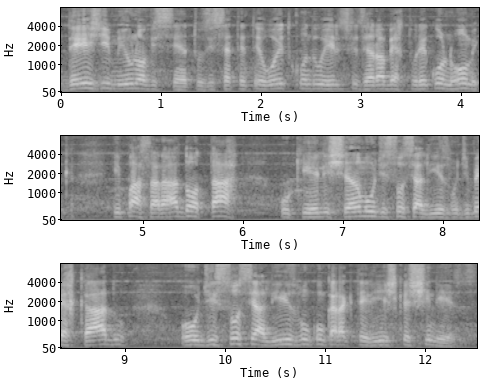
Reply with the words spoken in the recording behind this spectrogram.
desde 1978, quando eles fizeram a abertura econômica e passaram a adotar o que eles chamam de socialismo de mercado ou de socialismo com características chinesas.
